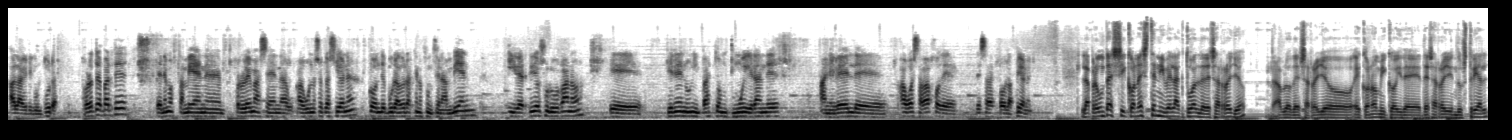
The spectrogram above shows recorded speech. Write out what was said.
a la agricultura. Por otra parte, tenemos también eh, problemas en algunas ocasiones con depuradoras que no funcionan bien, y vertidos urbanos que tienen un impacto muy grande a nivel de aguas abajo de, esas poblaciones. La pregunta es si con este nivel actual de desarrollo, hablo de desarrollo económico y de desarrollo industrial,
